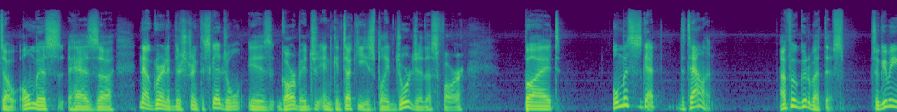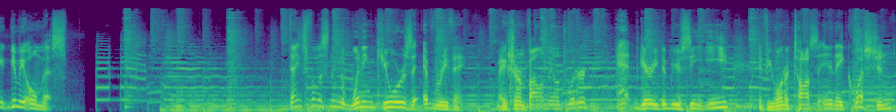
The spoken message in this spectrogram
So Ole Miss has, uh, now granted, their strength of schedule is garbage, and Kentucky has played Georgia thus far, but Ole Miss has got the talent. I feel good about this. So give me, give me Ole Miss. Thanks for listening to Winning Cures Everything. Make sure and follow me on Twitter at GaryWCE. If you want to toss in a question,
